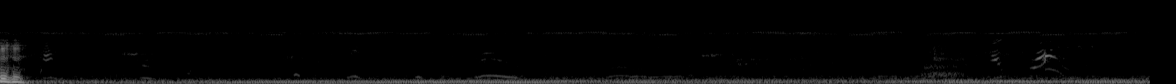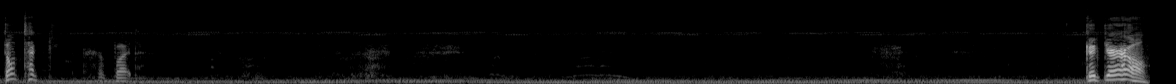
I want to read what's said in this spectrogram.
Don't touch her butt. Good girl.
